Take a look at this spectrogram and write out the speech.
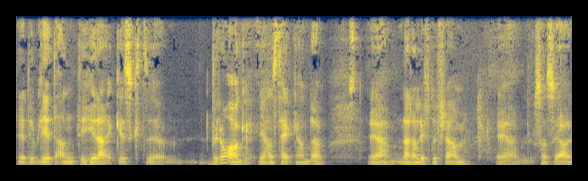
Det, det blir ett antihierarkiskt eh, drag i hans tänkande eh, när han lyfter fram eh, så att säga,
